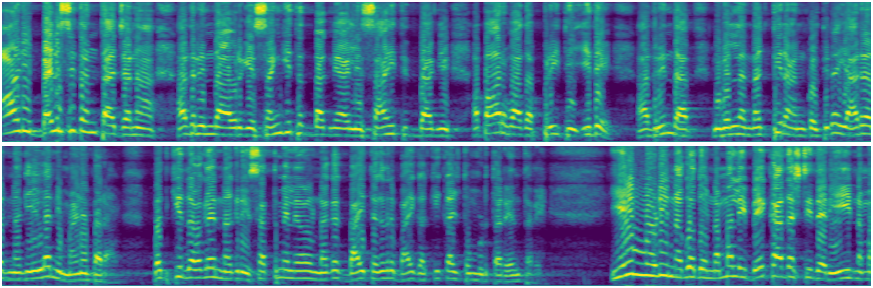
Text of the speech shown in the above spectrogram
ಆಡಿ ಬೆಳೆಸಿದಂತ ಜನ. ಅದರಿಂದ ಅವರಿಗೆ ಸಂಗೀತದ ಬಗ್ಗೆ ಆಗಲಿ, ಸಾಹಿತ್ಯದ ಬಗ್ಗೆ ಅಪಾರವಾದ ಪ್ರೀತಿ ಇದೆ. ಆದ್ರಿಂದ ನೀವೆಲ್ಲ ನಗ್ತೀರಾ ಅನ್ಕೊಳ್ತೀರಾ? ಯಾರ್ಯಾರು ನಗಲಿಲ್ಲ ನಿಮ್ಮ ಮನೆ ಬರ. ಬದುಕಿದವಾಗಲೇ ನಗರಿ. ಸತ್ತ ಮೇಲೆ ನಗಕ್ಕೆ ನಗಕ್ ಬಾಯಿ ತೆಗೆದ್ರೆ ಬಾಯಿಗೆ ಅಕ್ಕಿ ಕಾಳು ತುಂಬಿಡ್ತಾರೆ ಅಂತಾರೆ. ಏನ್ ನೋಡಿ ನಗೋದು? ನಮ್ಮಲ್ಲಿ ಬೇಕಾದಷ್ಟಿದೆ ರೀ. ನಮ್ಮ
